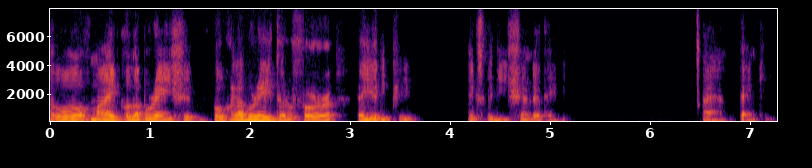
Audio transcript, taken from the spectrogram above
all of my collaboration, co-collaborator for the IODP expedition that I did. And thank you.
